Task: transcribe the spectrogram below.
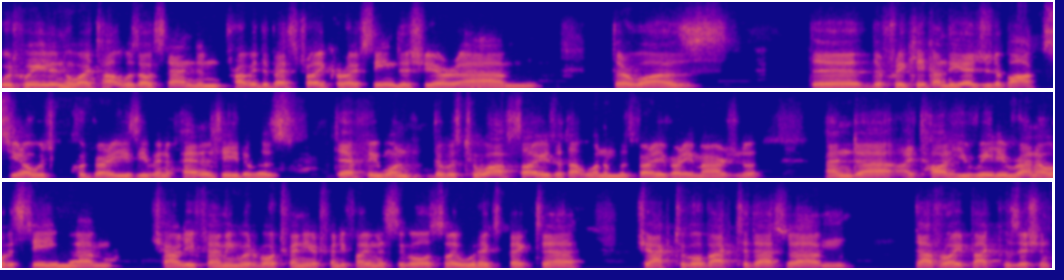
with Whelan, who I thought was outstanding, probably the best striker I've seen this year. Um, there was the the free kick on the edge of the box, you know, which could very easily have been a penalty. There was definitely one. There was two offsides. I thought one of them was very very marginal. And uh, I thought he really ran out of steam, um, Charlie Fleming, with about 20 or 25 minutes to go. So I would expect uh, Jack to go back to that um, that right back position.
